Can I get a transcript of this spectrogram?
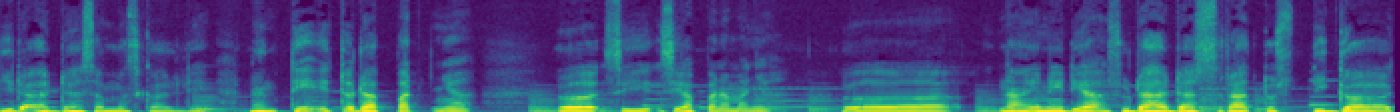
tidak ada sama sekali. Nanti itu dapatnya uh, si siapa namanya? Uh, nah ini dia sudah ada 103 103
